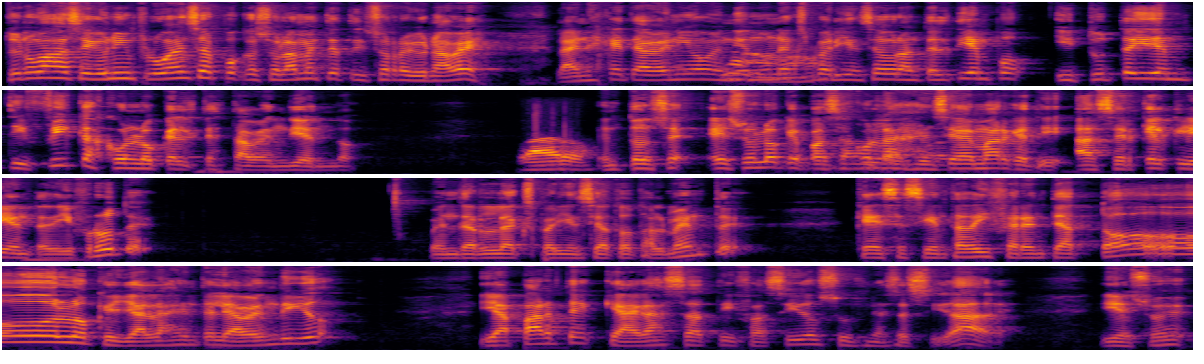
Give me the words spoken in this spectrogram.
Tú no vas a seguir un influencer porque solamente te hizo reír una vez. La es que te ha venido vendiendo una experiencia durante el tiempo y tú te identificas con lo que él te está vendiendo. Claro. Entonces, eso es lo que pasa con la agencia de marketing. Hacer que el cliente disfrute, venderle la experiencia totalmente, que se sienta diferente a todo lo que ya la gente le ha vendido y aparte que haga satisfacido sus necesidades. Y eso es,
